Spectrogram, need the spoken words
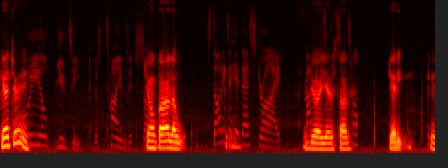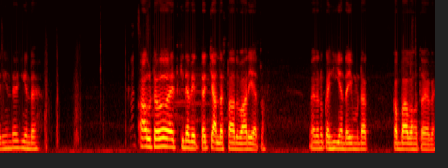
ਕੈਚ ਹੋਈ Real beauty. Just times it so ਚੌਂਕਾ ਲਾਊ Starting to hit their stride. ਜਾ Fabulous ਯਾਰ use of ਉਸਤਾਦ time. ਕੈਰੀ ਕੈਰੀ ਹੁੰਦਾ ਕੀ ਹੁੰਦਾ Fantastic. ਆਊਟ ਐਤਕੀ ਦਾ ਵਿਕਟ ਚੱਲ ਉਸਤਾਦ ਬਾਹਰ ਯਾਰ ਤੂੰ ਮੈਂ ਤੈਨੂੰ ਕਹੀ ਜਾਂਦਾ ਇਹ ਮੁੰਡਾ ਕੱਬਾ ਬਹੁਤ ਹੋਇਆ ਵਾ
